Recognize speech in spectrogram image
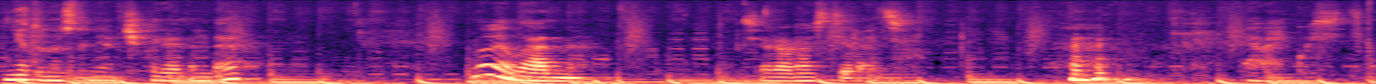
Нет у нас слюнявчика рядом, да? Ну и ладно. Все равно стирать. Давай, Костя.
